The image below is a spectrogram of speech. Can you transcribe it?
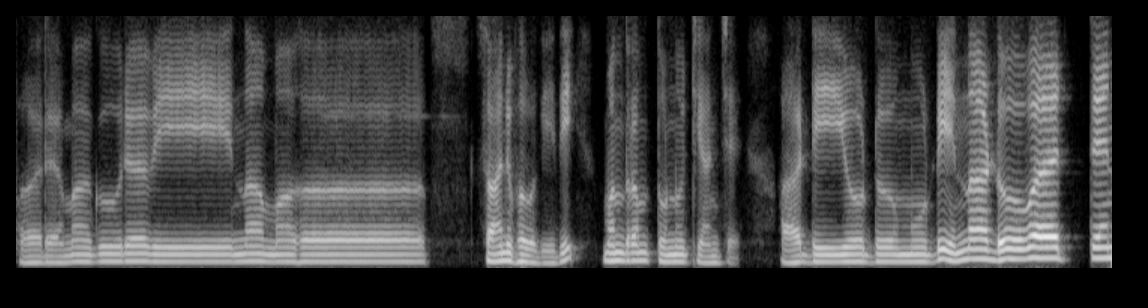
പരമഗുരവീ നമ. സാനുഭവഗീതി മന്ത്രം തൊണ്ണൂറ്റിയഞ്ച്. അടിയൊടുമുടി നടുവറ്റൻ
